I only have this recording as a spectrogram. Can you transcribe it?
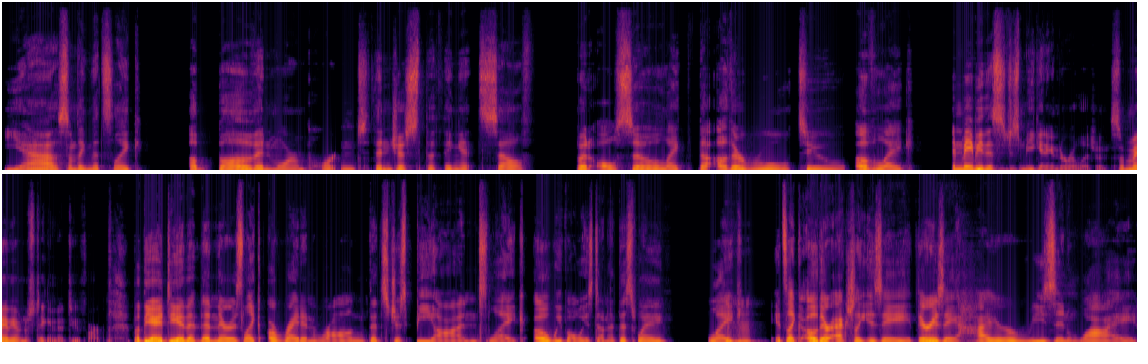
Yeah something that's like above and more important than just the thing itself but also like the other rule too of like and maybe this is just me getting into religion, so maybe I'm just taking it too far. But the idea that then there is like a right and wrong that's just beyond like, oh, we've always done it this way. Like mm-hmm. it's like, oh, there actually is a there is a higher reason why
